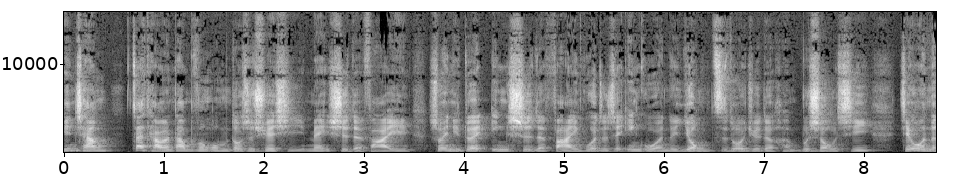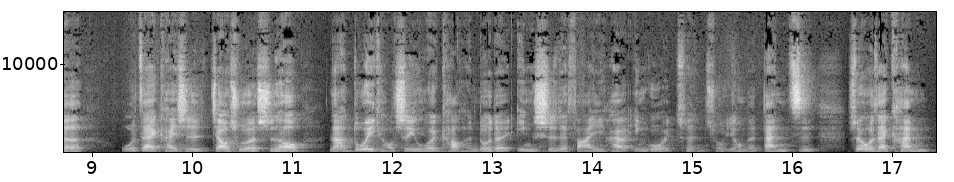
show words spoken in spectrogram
平常在台湾，大部分我们都是学习美式的发音，所以你对英式的发音或者是英国人的用字都会觉得很不熟悉。结果呢，我在开始教书的时候，那多一考试因为会考很多的英式的发音，还有英国人所用的单字，所以我在看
